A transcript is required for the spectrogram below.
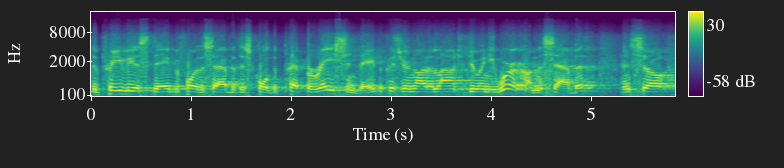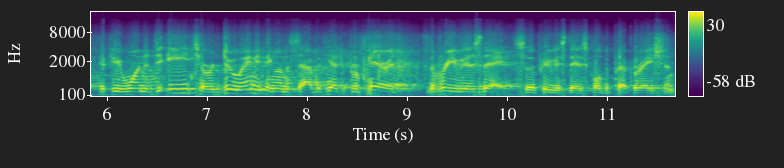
the previous day before the Sabbath is called the preparation day because you're not allowed to do any work on the Sabbath. And so if you wanted to eat or do anything on the Sabbath, you had to prepare it the previous day. So the previous day is called the preparation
